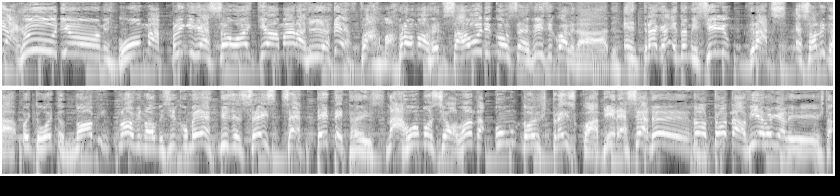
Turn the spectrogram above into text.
me ajude, homem. Uma aplica injeção, olha que é uma maravilha. De Farma, promovendo saúde com serviço de qualidade. Entrega em domicílio grátis. É só ligar, 889-9956-1673. Na rua Monsiolanda, 1234. Direção doutor Davi Evangelista.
